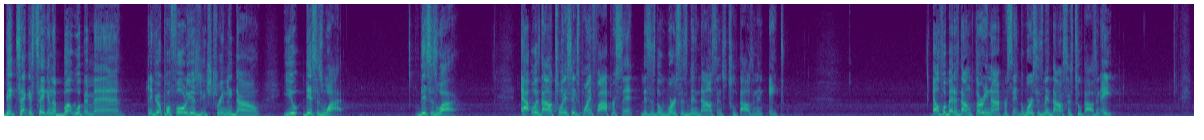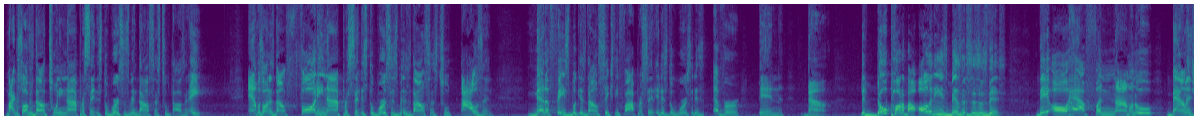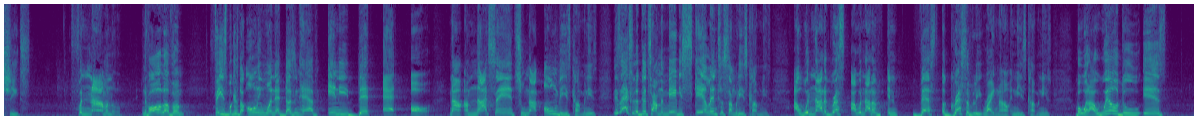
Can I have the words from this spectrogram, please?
Big tech is taking a butt whooping, man. And if your portfolio is extremely down, you this is why. This is why. Apple is down 26.5%. This is the worst it's been down since 2008. Alphabet is down 39%. The worst it's been down since 2008. Microsoft is down 29%. It's the worst it's been down since 2008. Amazon is down 49%. It's the worst it's been down since 2000. Meta, Facebook is down 65%. It is the worst it has ever been down. The dope part about all of these businesses is this they all have phenomenal balance sheets. Phenomenal. And of all of them, Facebook is the only one that doesn't have any debt at all. Now, I'm not saying to not own these companies. This is actually a good time to maybe scale into some of these companies. I would not aggress, I would not invest aggressively right now in these companies. But what I will do is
